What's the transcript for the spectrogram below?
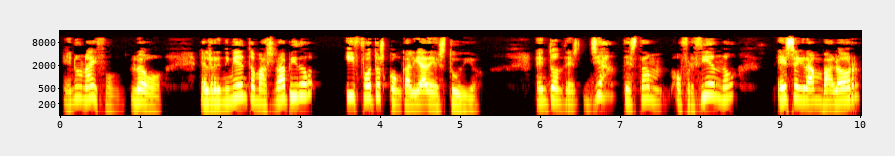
en un iPhone. Luego, el rendimiento más rápido y fotos con calidad de estudio. Entonces, ya te están ofreciendo ese gran valor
